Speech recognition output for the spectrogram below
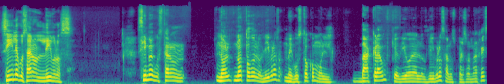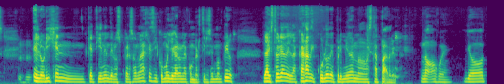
Sí, le gustaron libros. Sí me gustaron, no, no todos los libros, me gustó como el background que dio a los libros, a los personajes, el origen que tienen de los personajes y cómo llegaron a convertirse en vampiros. La historia de la cara de culo deprimida no está padre. güey. No, güey. Yo,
